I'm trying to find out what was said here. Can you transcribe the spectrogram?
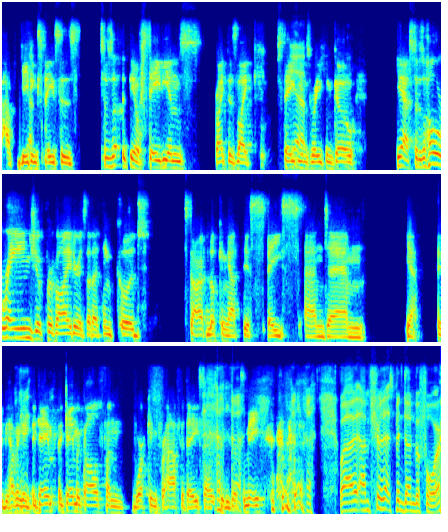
have meeting spaces. So you know stadiums, right? There's like stadiums where you can go. Yeah, so there's a whole range of providers that I think could start looking at this space and um, yeah, maybe having a, a game a game of golf and working for half a day sounds pretty good to me. well, I'm sure that's been done before.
